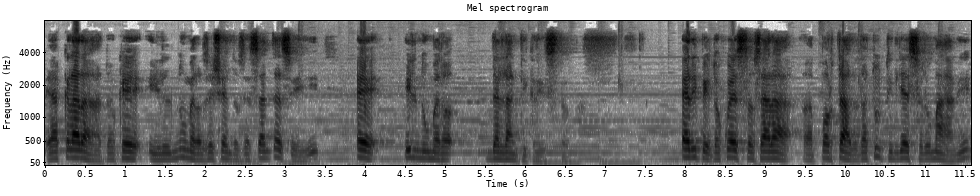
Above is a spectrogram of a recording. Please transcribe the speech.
è acclarato che il numero 666 è il numero dell'anticristo. E ripeto, questo sarà eh, portato da tutti gli esseri umani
